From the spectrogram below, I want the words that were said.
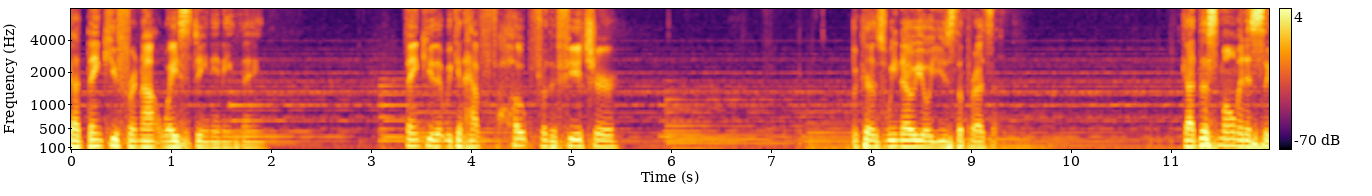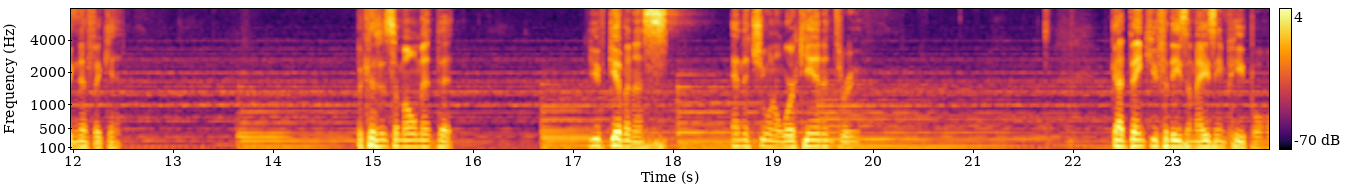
God, thank you for not wasting anything. Thank you that we can have hope for the future because we know you'll use the present. God, this moment is significant because it's a moment that you've given us and that you want to work in and through. God, thank you for these amazing people.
